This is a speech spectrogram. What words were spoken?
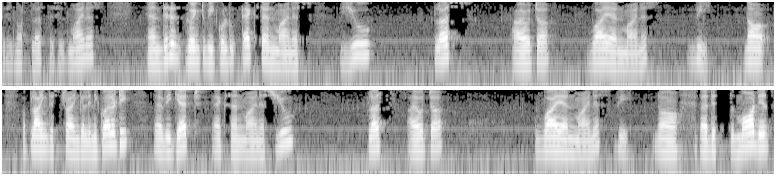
this is not plus this is minus. And this is going to be equal to xn minus u plus iota yn minus v. Now applying this triangle inequality uh, we get xn minus u plus iota yn minus v. Now uh, this mod is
